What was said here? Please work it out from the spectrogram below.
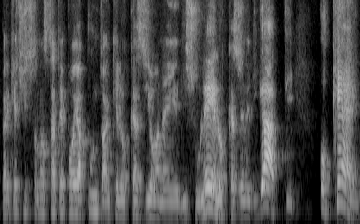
perché ci sono state poi appunto anche l'occasione di Sule, l'occasione di Gatti, ok,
